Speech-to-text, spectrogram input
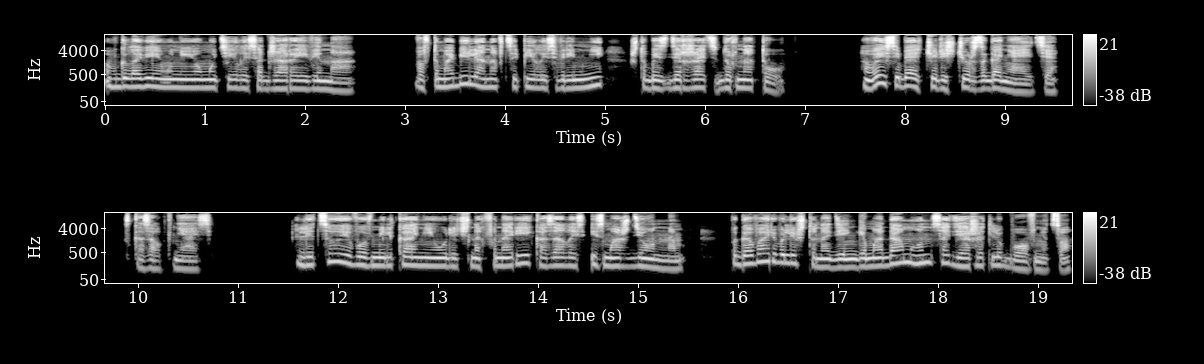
В голове у нее мутилось от жары и вина. В автомобиле она вцепилась в ремни, чтобы сдержать дурноту. «Вы себя чересчур загоняете», — сказал князь. Лицо его в мелькании уличных фонарей казалось изможденным. Поговаривали, что на деньги мадам он содержит любовницу.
